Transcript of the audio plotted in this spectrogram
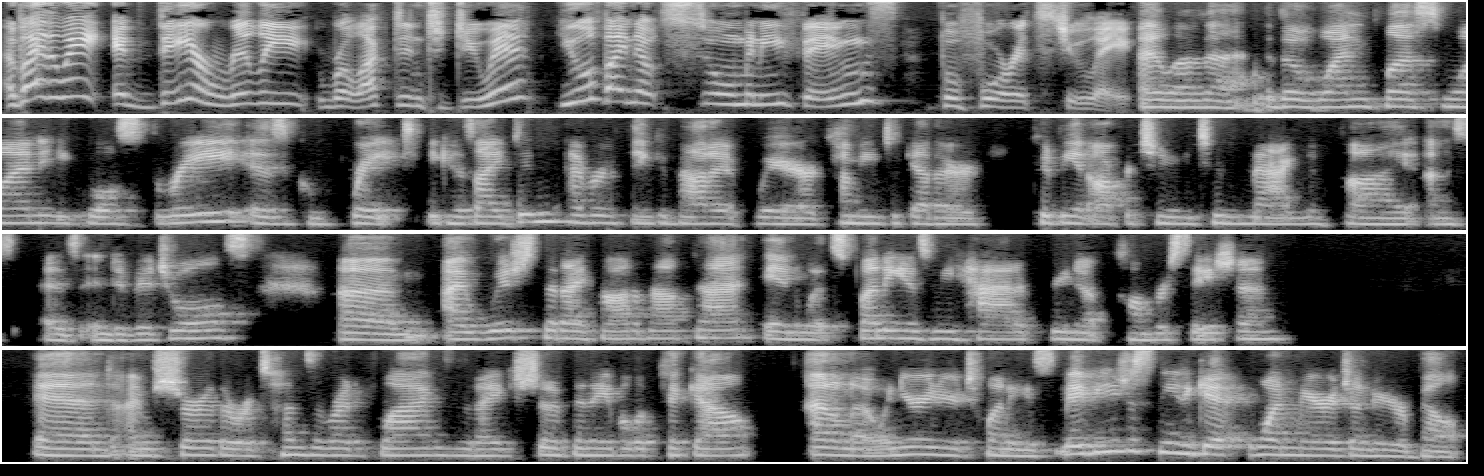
and by the way, if they are really reluctant to do it, you'll find out so many things before it's too late. I love that. The one plus one equals three is great because I didn't ever think about it where coming together could be an opportunity to magnify us as individuals. Um, I wish that I thought about that. And what's funny is we had a prenup conversation and I'm sure there were tons of red flags that I should have been able to pick out. I don't know. When you're in your 20s, maybe you just need to get one marriage under your belt.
